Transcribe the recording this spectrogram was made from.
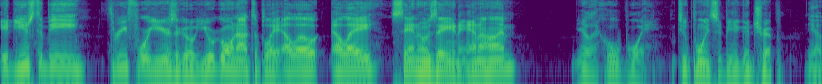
it used to be three four years ago. You were going out to play LO, L.A., San Jose, and Anaheim. You're like, oh boy, two points would be a good trip Yeah.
